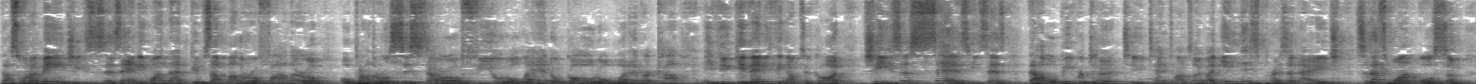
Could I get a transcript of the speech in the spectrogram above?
That's what I mean. Jesus says, anyone that gives up mother or father or, or brother or sister or field or land or gold or whatever, car, if you give anything up to God, Jesus says, He says, that will be returned to you ten times over in this present age. So that's one awesome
